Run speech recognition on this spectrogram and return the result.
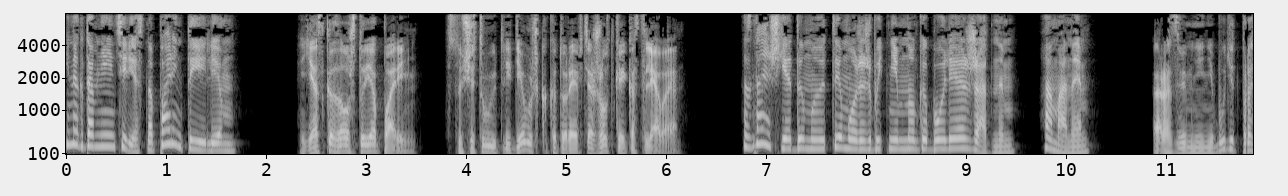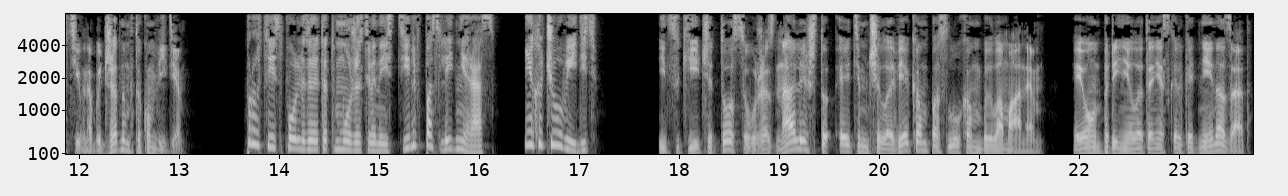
«Иногда мне интересно, парень ты или...» Я сказал, что я парень. Существует ли девушка, которая вся жесткая и костлявая? «Знаешь, я думаю, ты можешь быть немного более жадным, Амане». Разве мне не будет противно быть жадным в таком виде? «Просто используй этот мужественный стиль в последний раз. Я хочу увидеть». Ицуки и Читоса уже знали, что этим человеком, по слухам, был Амаnem, и он принял это несколько дней назад,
